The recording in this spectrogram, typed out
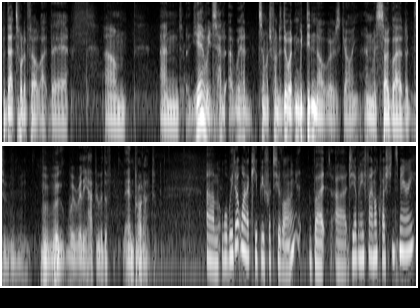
But that's what it felt like there. Um, and uh, yeah, we just had uh, we had so much fun to do it, and we didn't know where it was going, and we're so glad that we- we're, we're really happy with the end product. Um, well, we don't want to keep you for too long, but uh, do you have any final questions, Mary?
